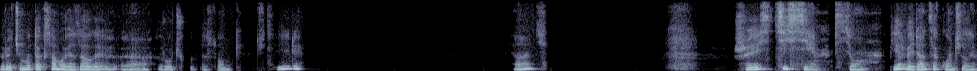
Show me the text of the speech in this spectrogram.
До речі, ми так само в'язали е, ручку для сумки. Чотири, п'ять, шесть и семь. Все. Первый ряд закончили.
